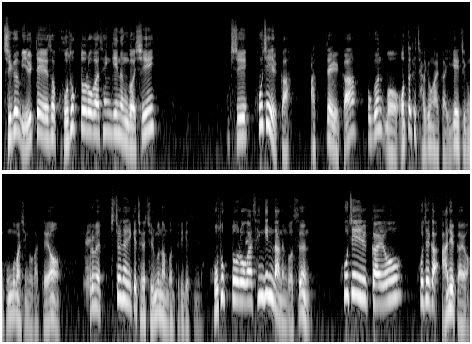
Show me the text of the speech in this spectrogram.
지금 일대에서 고속도로가 생기는 것이 혹시 호재일까, 악재일까, 혹은 뭐 어떻게 작용할까 이게 지금 궁금하신 것 같아요. 네. 그러면 시청자님께 제가 질문 한번 드리겠습니다. 고속도로가 생긴다는 것은 호재일까요? 호재가 아닐까요?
